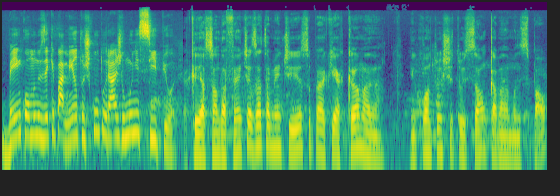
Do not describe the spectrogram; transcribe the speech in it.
bem como nos equipamentos culturais do município. A criação da frente é exatamente isso, para que a Câmara, enquanto instituição, Câmara Municipal,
